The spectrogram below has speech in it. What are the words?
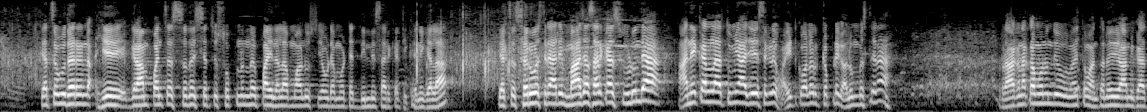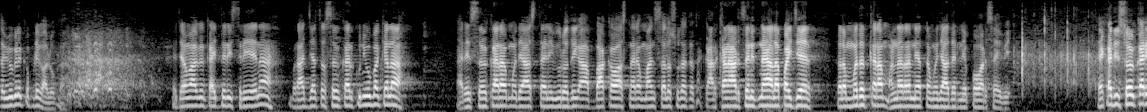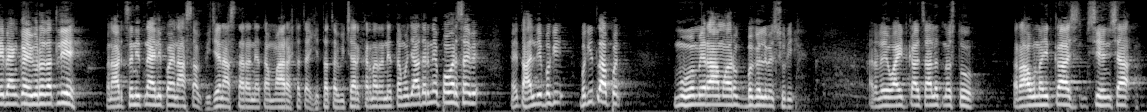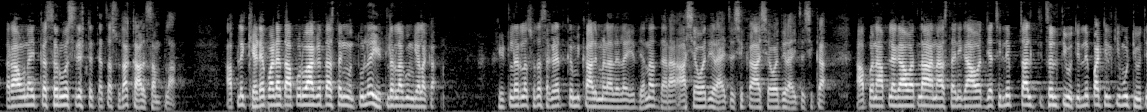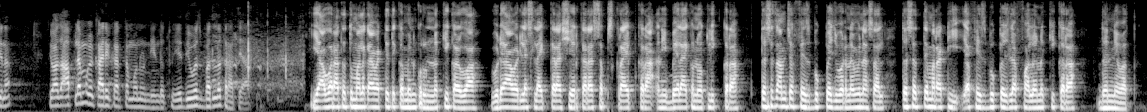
त्याचं उदाहरण हे ग्रामपंचायत सदस्याचे स्वप्न न पाहिलेला माणूस एवढ्या मोठ्या दिल्लीसारख्या ठिकाणी गेला. त्याचं सर्वश्रेय अरे माझ्यासारखा सोडून द्या. अनेकांना तुम्ही आज हे सगळे व्हाईट कॉलर कपडे घालून बसले ना. राग नका म्हणून देऊ. माहिती म्हणता नाही आम्ही काय आता वेगळे कपडे घालू का? त्याच्यामागे काहीतरी श्रेय आहे ना. राज्याचा सहकार कुणी उभा केला? अरे सहकारामध्ये असताना विरोधी बाकावा असणाऱ्या माणसाला सुद्धा त्याचा कारखाना अडचणीत नाही आला पाहिजे. त्याला मदत करा म्हणणारा नेता म्हणजे आदरणीय पवार साहेब आहे. एखादी सहकारी बँक विरोधातली आहे, पण अडचणीत नाही आली पाहिजे. असा विजय असणारा नेता महाराष्ट्राच्या हिताचा विचार करणारा नेता म्हणजे आदरणीय पवार साहेब आहे. नाही तर हल्ली बघी बघितलं आपण. मोह मे राम आरोग बगल में सुरी. अरे लय वाईट काळ चालत नसतो. रावणा इतका शहनशाह? रावणा इतका सर्वश्रेष्ठ? त्याचा सुद्धा काळ संपला. आपल्या खेड्यापाड्यात आपण वागत असताना तुला हिटलर लागून गेला का? हिटलरला सुद्धा सगळ्यात कमी काळ मिळालेला आहे. ध्यानात धरा. आशावादी राहायचं शिका आशावादी राहायचं शिका. आपण आपल्या गावात लहान असताना गावात ज्याची लेप चालती चलती होती लेप पाटील की मोठी होती ना ती आज आपल्या मग कार्यकर्ता म्हणून निंडतो हे दिवस बदलत राहते यावर आता तुम्हाला काय वाटते ते कमेंट करून नक्की कळवा. व्हिडिओ आवडल्यास लाईक करा शेअर करा सबस्क्राईब करा आणि बेल आयकॉनवर क्लिक करा. तसंच आमच्या फेसबुक पेजवर नवीन असाल तर सत्य मराठी या फेसबुक पेजला फॉलो नक्की करा. धन्यवाद.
